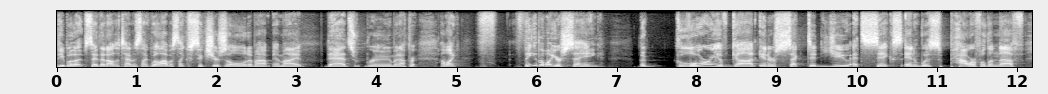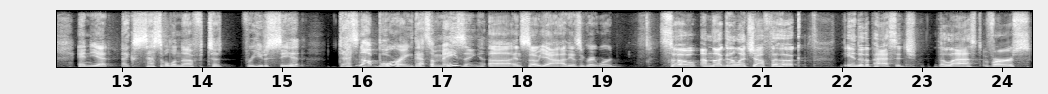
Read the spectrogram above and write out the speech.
people that say that all the time it's like, well, I was like six years old in my in my dad's room, and I, I'm like, think about what you're saying. Glory of God intersected you at six and was powerful enough and yet accessible enough to for you to see it, that's not boring. That's amazing. Uh, and so, yeah, I think it's a great word. So I'm not going to let you off the hook. End of the passage, the last verse.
